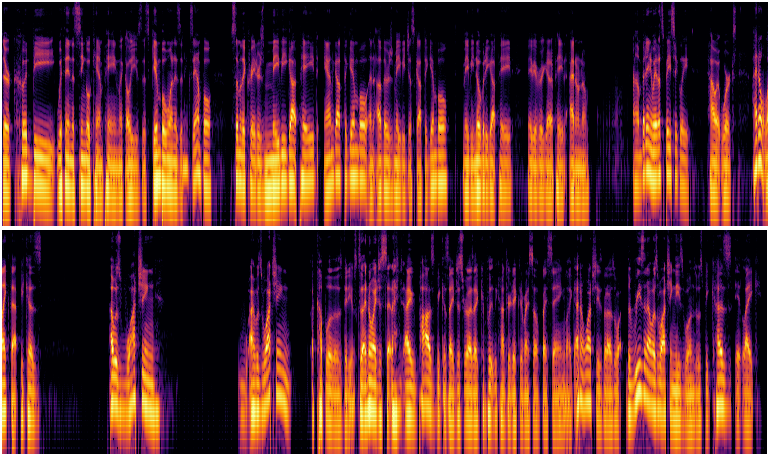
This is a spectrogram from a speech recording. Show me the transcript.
there could be within a single campaign, like I'll use this gimbal one as an example. Some of the creators maybe got paid and got the gimbal, and others maybe just got the gimbal. Maybe nobody got paid. Maybe everybody got paid. I don't know. Um, but anyway, that's basically how it works. I don't like that because I was watching I was watching a couple of those videos because I know I just said I, I, paused because I just realized I completely contradicted myself by saying like I don't watch these, but I was the reason I was watching these ones was because it like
